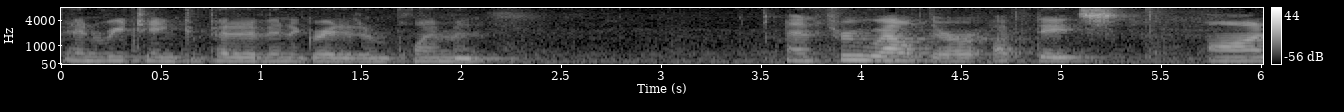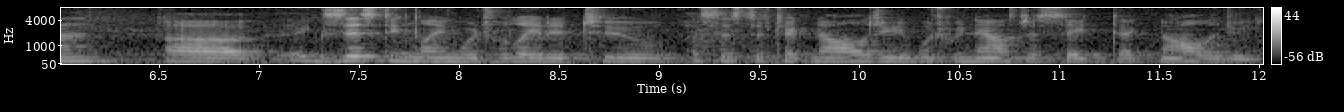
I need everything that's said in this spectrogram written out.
and retain competitive integrated employment. And throughout, there are updates on uh, existing language related to assistive technology, which we now just say technology.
